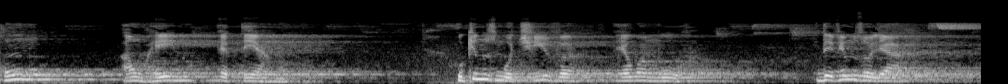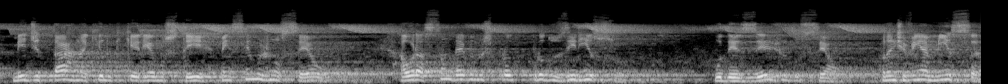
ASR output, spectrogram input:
rumo a um reino eterno. O que nos motiva é o amor. Devemos olhar, meditar naquilo que queremos ter, pensemos no céu. A oração deve nos produzir isso, o desejo do céu. Quando a gente vem à missa,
